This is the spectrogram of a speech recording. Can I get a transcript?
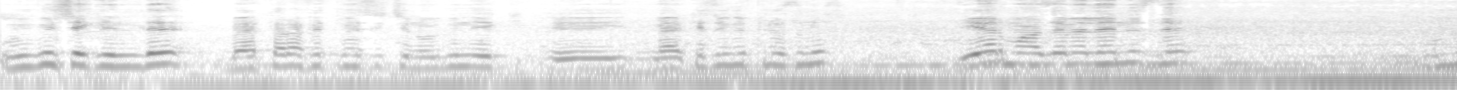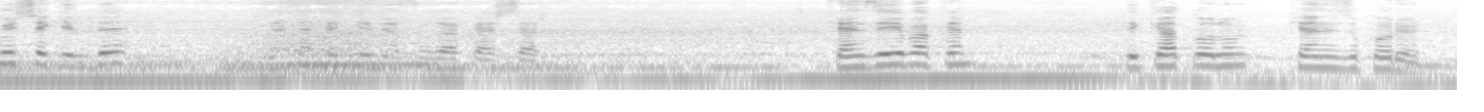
uygun şekilde bertaraf etmesi için uygun e, merkeze götürüyorsunuz. Diğer malzemelerinizle uygun şekilde dezenfekte ediyorsunuz arkadaşlar. Kendinize iyi bakın. Dikkatli olun. Kendinizi koruyun.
